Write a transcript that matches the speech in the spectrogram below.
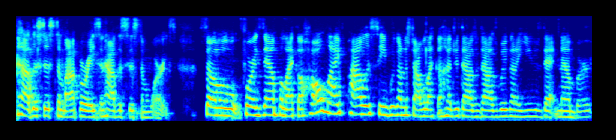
how the system operates and how the system works. So, for example, like a whole life policy, we're going to start with like a hundred thousand dollars. We're going to use that number.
